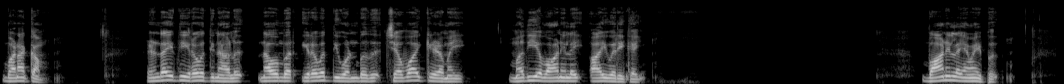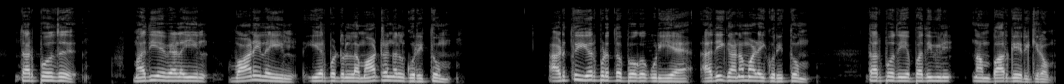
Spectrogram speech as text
வணக்கம். ரெண்டாயிரத்தி இருபத்தி நாலு நவம்பர் இருபத்தி ஒன்பது செவ்வாய்க்கிழமை மதிய வானிலை ஆய்வறிக்கை. வானிலை அமைப்பு. தற்போது மதிய வேளையில் வானிலையில் ஏற்பட்டுள்ள மாற்றங்கள் குறித்தும் அடுத்து ஏற்படுத்தப் போகக்கூடிய அதி கனமழை குறித்தும் தற்போதைய பதிவில் நாம் பார்க்க இருக்கிறோம்.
